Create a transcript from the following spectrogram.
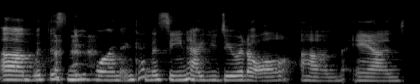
um, with this newborn and kind of seeing how you do it all. Um, and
